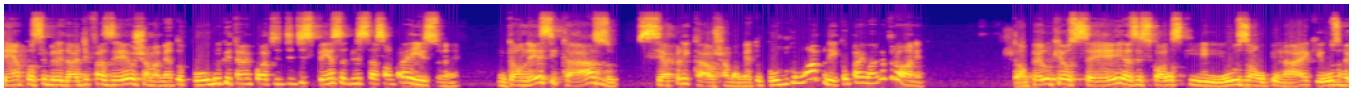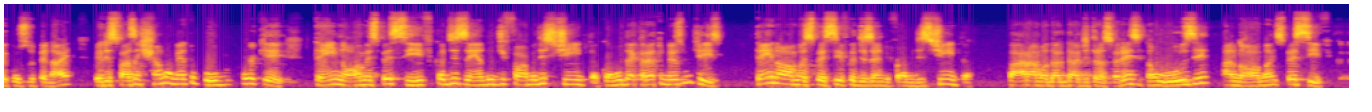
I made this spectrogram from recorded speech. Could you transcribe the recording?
tem a possibilidade de fazer o chamamento público e tem uma hipótese de dispensa de licitação para isso, né? Então, nesse caso, se aplicar o chamamento público, não aplica o pregão eletrônico. Então, pelo que eu sei, as escolas que usam o PNAE, que usam recursos do PNAE, eles fazem chamamento público, porque tem norma específica dizendo de forma distinta, como o decreto mesmo diz. Tem norma específica dizendo de forma distinta para a modalidade de transferência, então use a norma específica.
